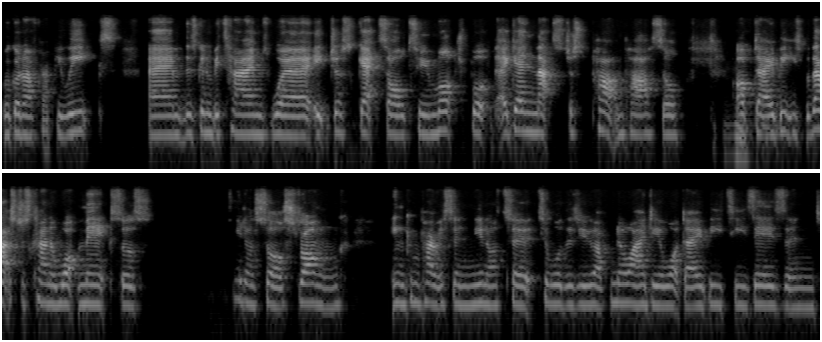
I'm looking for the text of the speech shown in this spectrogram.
we're going to have crappy weeks um, there's going to be times where it just gets all too much, but again, that's just part and parcel mm-hmm. of diabetes. But that's just kind of what makes us, you know, so strong in comparison, you know, to to others who have no idea what diabetes is, and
